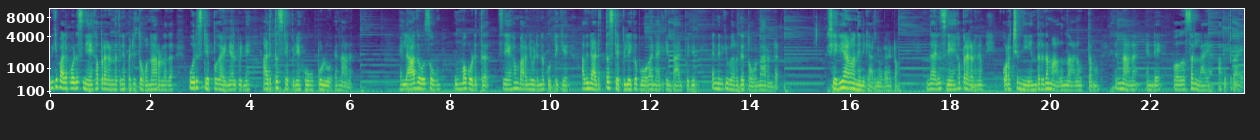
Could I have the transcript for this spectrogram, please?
എനിക്ക് പലപ്പോഴും സ്നേഹപ്രകടനത്തിനെ പറ്റി തോന്നാറുള്ളത് ഒരു സ്റ്റെപ്പ് കഴിഞ്ഞാൽ പിന്നെ അടുത്ത സ്റ്റെപ്പിനെ ഹോപ്പുള്ളൂ എന്നാണ്. എല്ലാ ദിവസവും ഉമ്മ കൊടുത്ത് സ്നേഹം പറഞ്ഞു വിടുന്ന കുട്ടിക്ക് അതിന്റെ അടുത്ത സ്റ്റെപ്പിലേക്ക് പോകാനായിരിക്കും താല്പര്യം എന്നെനിക്ക് വെറുതെ തോന്നാറുണ്ട്. ശരിയാണോ എന്ന് എനിക്ക് അറിഞ്ഞൂടാ കേട്ടോ. എന്തായാലും സ്നേഹപ്രകടനം കുറച്ച് നിയന്ത്രിതമാകുന്നതാണ് ഉത്തമം എന്നാണ് എന്റെ പേഴ്സണലായ അഭിപ്രായം.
